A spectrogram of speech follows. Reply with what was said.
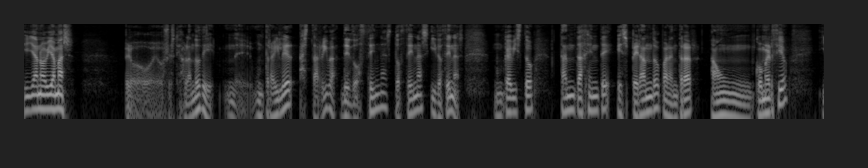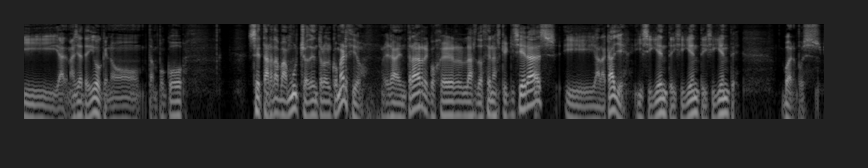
y ya no había más. Pero os estoy hablando de, un tráiler hasta arriba, de docenas, docenas y docenas. Nunca he visto tanta gente esperando para entrar a un comercio y además ya te digo que no tampoco se tardaba mucho dentro del comercio. Era entrar, recoger las docenas que quisieras y a la calle. Y siguiente, y siguiente, y siguiente. Bueno, pues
